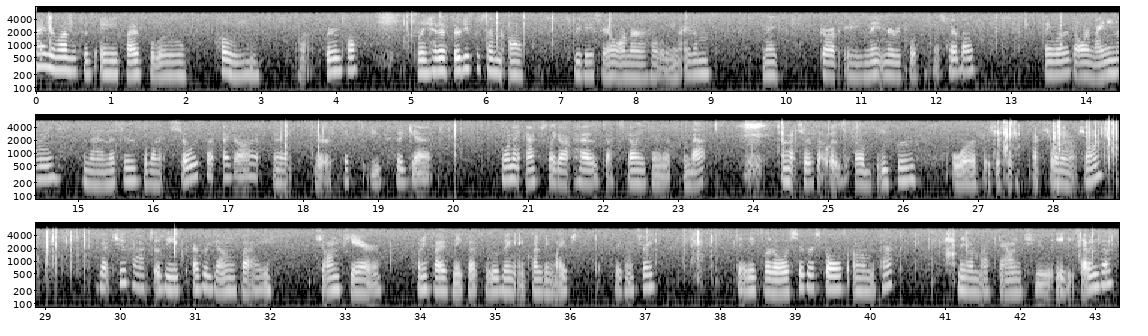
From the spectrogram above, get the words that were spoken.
Hi everyone, this is a Five Below Halloween uh, clearance haul. So they had a 30% off 3-day sale on their Halloween items. And I got a Nightmare Before Christmas hair bow. They were $1.99. And then this is the one it shows that I got. And there are six that you could get. The one I actually got has Jack Skellington with some bats. I'm not sure if that was a blooper or if it's just an extra one I'm not showing. I got two packs of the Forever Young by Jean Pierre 25 makeup removing and cleansing wipes fragrance free. They these little sugar skulls on the pack. They were marked down to 87 cents.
